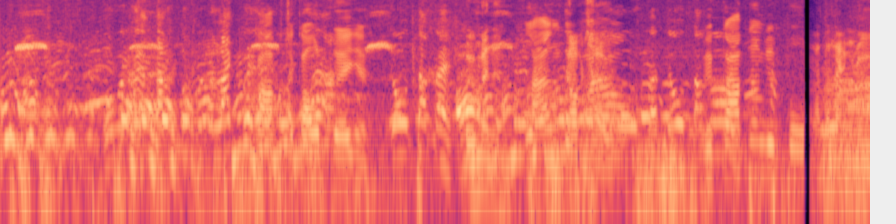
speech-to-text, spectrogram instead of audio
អូនលាក់ដាក់ខ្លួនលាច់វិញកប់ចកោតពេកចូលទឹកឯងដូចមិនឡើងកប់ជ្រៅវាកប់ខ្ញុំវាពូអត់ឡាក់នេះ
